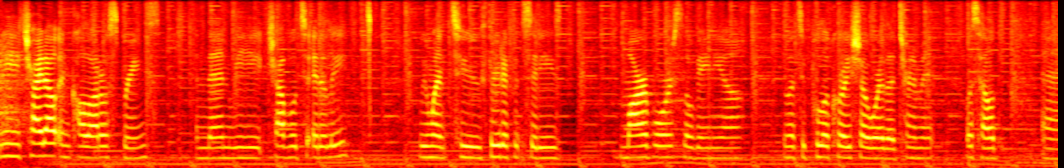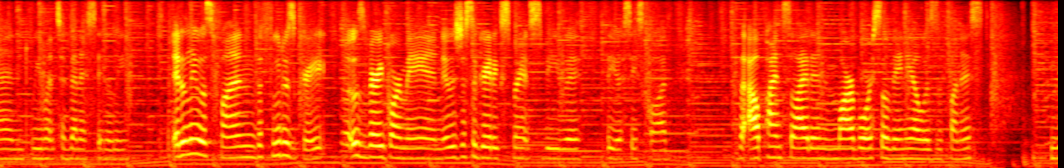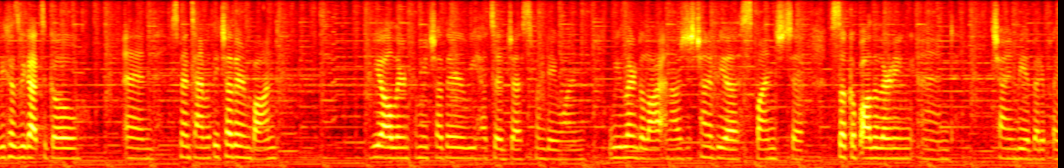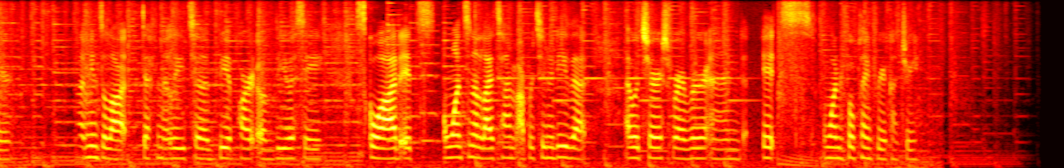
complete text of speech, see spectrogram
We tried out in Colorado Springs and then we traveled to Italy. We went to three different cities, Maribor, Slovenia. We went to Pula, Croatia where the tournament was held and we went to Venice, Italy. Italy was fun, the food was great. It was very gourmet and it was just a great experience to be with the USA squad. The alpine slide in Maribor, Slovenia was the funnest because we got to go and spend time with each other and bond. We all learned from each other. We had to adjust from day one. We learned a lot and I was just trying to be a sponge to soak up all the learning and try and be a better player. That means a lot, definitely, to be a part of the USA squad. It's a once-in-a-lifetime opportunity that I would cherish forever and it's wonderful playing for your country.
